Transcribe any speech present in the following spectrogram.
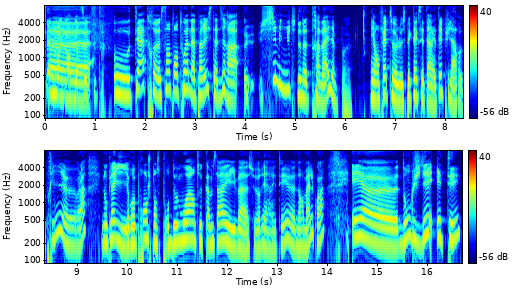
Tellement Euh, Edouard Baird, ce titre. Au théâtre Saint-Antoine à Paris, c'est-à-dire à 6 minutes de notre travail. Ouais. Et en fait, euh, le spectacle s'est arrêté, puis il a repris, euh, voilà. Et donc là, il reprend, je pense, pour deux mois, un truc comme ça, et il va se réarrêter, euh, normal, quoi. Et euh, donc j'y ai été,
